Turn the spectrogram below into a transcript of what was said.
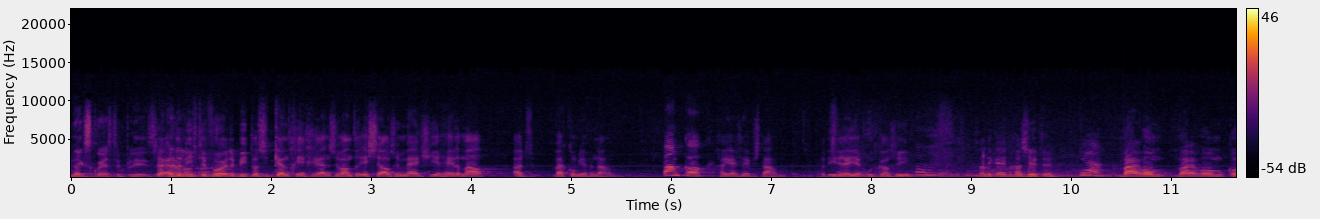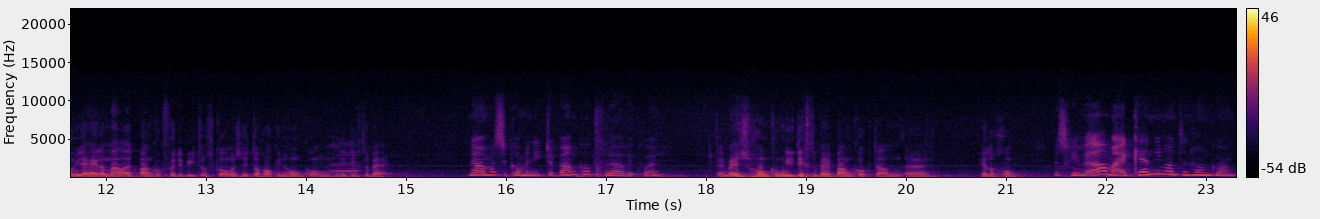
Next question, please. Zeg, en de liefde voor de Beatles die kent geen grenzen, want er is zelfs een meisje hier helemaal uit... Waar kom je vandaan? Bangkok, Ga jij eens even staan, dat iedereen je goed kan zien. Zal ik even gaan zitten? ja. Waarom, waarom kom je helemaal uit Bangkok voor de Beatles? Komen ze toch ook in Hongkong, of niet dichterbij? Nou, maar ze komen niet te Bangkok, geloof ik, hoor. En maar is Hongkong niet dichter bij Bangkok dan eh Hillegom? Misschien wel, maar ik ken niemand in Hongkong.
